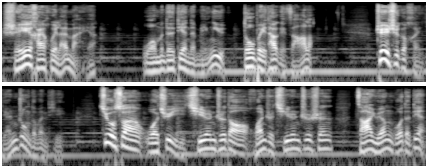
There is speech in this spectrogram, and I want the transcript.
谁还会来买呀？我们的店的名誉都被他给砸了，这是个很严重的问题。就算我去以其人之道还治其人之身砸袁国的店，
